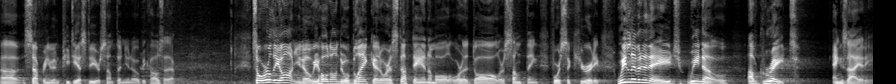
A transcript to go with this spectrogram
uh, suffering even PTSD or something, you know, because of that. So early on, you know, we hold on to a blanket or a stuffed animal or a doll or something for security. We live in an age, we know, of great anxiety.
